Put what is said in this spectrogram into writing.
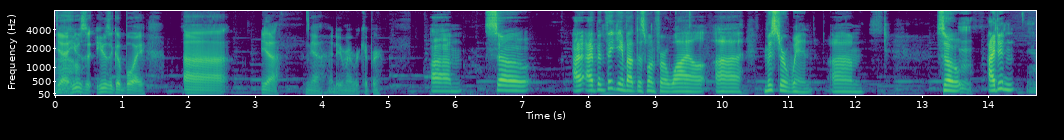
Yeah, he was a, he was a good boy. Uh, yeah, yeah, I do remember Kipper. Um, so I, I've been thinking about this one for a while. Uh, Mr. Win. Um, so Hmm. I didn't. Yeah.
